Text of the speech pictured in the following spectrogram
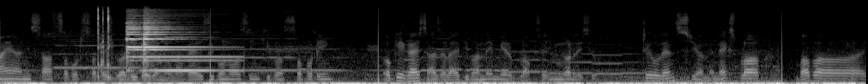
माया अनि साथ support keep on supporting okay guys आजलाई यति भन्दै मेरो ब्लग चाहिँ इन गर्दैछु। Till then see on the next blog bye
